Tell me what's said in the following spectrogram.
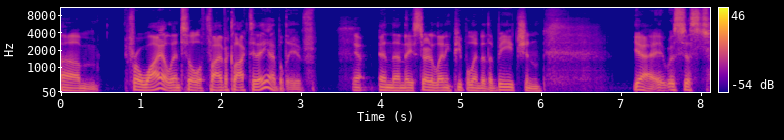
um, for a while until five o'clock today, I believe. Yeah. And then they started letting people into the beach. And yeah, it was just,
